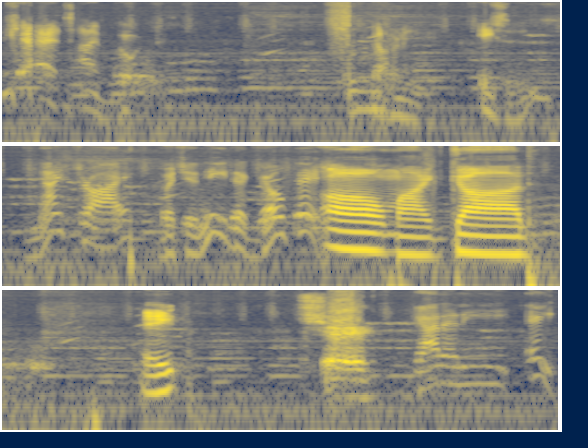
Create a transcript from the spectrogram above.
Yes, I'm good. Got any aces? Nice try, but you need to go fish. Oh my god. Eight? Sure. Got any eights?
